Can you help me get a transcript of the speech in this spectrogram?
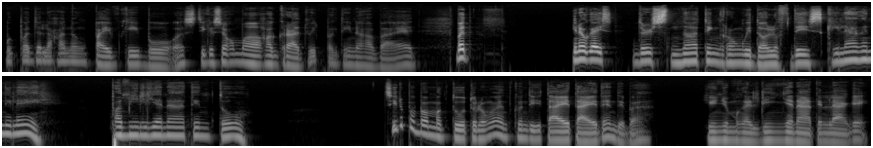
magpadala ka ng 5K bukas? Di kasi ako makakagraduate pag di nakabayad. But, you know guys, there's nothing wrong with all of this. Kailangan nila eh. Pamilya natin to. Sino pa ba magtutulungan kundi tayo-tayo din, di ba? Yun yung mga linya natin lagi.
